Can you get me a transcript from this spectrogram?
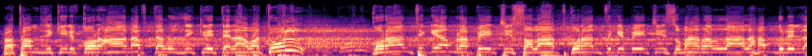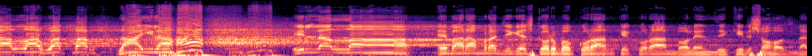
প্রথম জিকির কোরআন, আফতালু জিকির তেলাওয়াতুল কোরআন থেকে আমরা পেয়েছি সলাত, কোরআন থেকে পেয়েছি সুবহান আল্লাহ আলহামদুলিল্লাহ, আল্লাহু আকবার, লা ইলাহা এবার আমরা জিজ্ঞেস করব, কোরআনকে কোরআন বলেন জিকির সহজ না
